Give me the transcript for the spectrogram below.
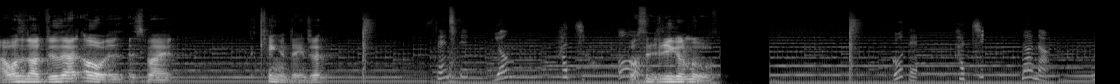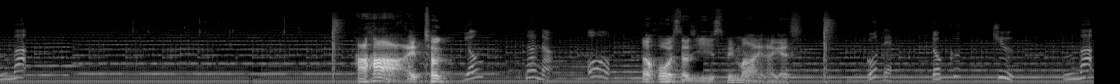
I wasn't allowed to do that? Oh, it's my king in danger. It was an illegal move. 后手8七马 Haha, I took 4七王 the horse that used to be mine, I guess. 后手6九马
